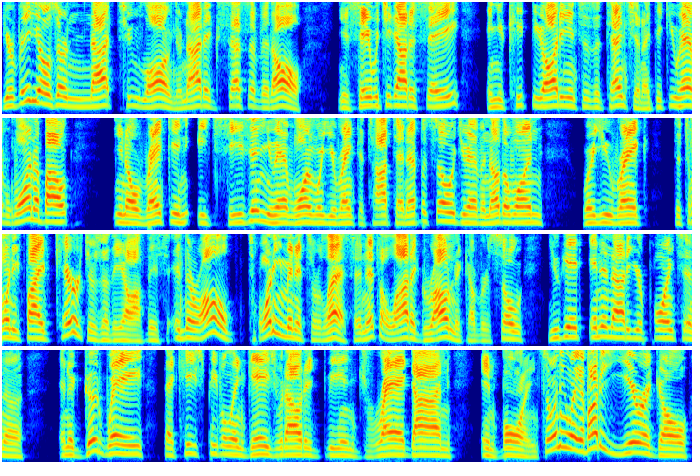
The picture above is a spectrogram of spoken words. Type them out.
Your videos are not too long, they're not excessive at all. You say what you got to say and you keep the audience's attention. I think you have one about, you know, ranking each season. You have one where you rank the top 10 episodes. You have another one where you rank the 25 characters of The Office, and they're all 20 minutes or less. And it's a lot of ground to cover. So you get in and out of your points in a in a good way that keeps people engaged without it being dragged on and boring. So anyway, about a year ago,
